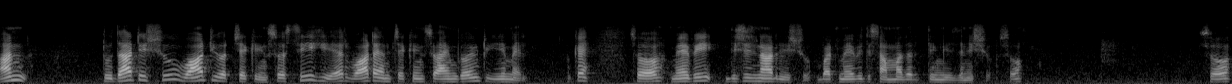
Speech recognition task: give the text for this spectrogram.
And to that issue what you are checking. So see here what I am checking. So I am going to email. Okay. So maybe this is not the issue but maybe the some other thing is an issue. So so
